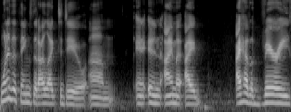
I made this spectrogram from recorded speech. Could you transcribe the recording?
One of the things that I like to do, um, and, and I'm a, I, I have a very,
